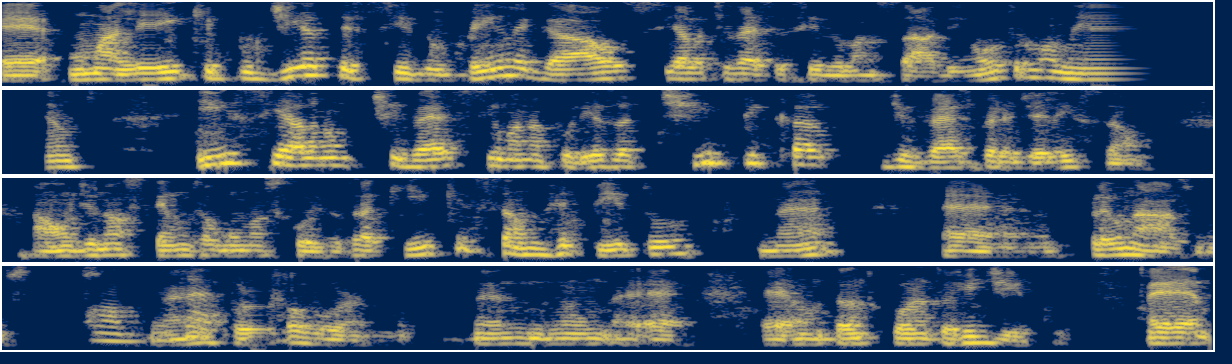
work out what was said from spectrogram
é uma lei que podia ter sido bem legal se ela tivesse sido lançada em outro momento e se ela não tivesse uma natureza típica de véspera de eleição, onde nós temos algumas coisas aqui que são, repito, né, é, pleonasmos. Óbvio, né? Por favor, né? não, é, é um tanto quanto ridículo. É,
